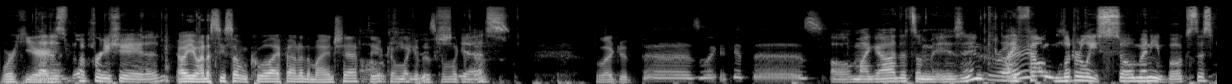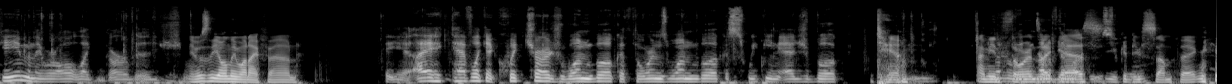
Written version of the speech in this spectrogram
we're here. That is appreciated. oh, you want to see something cool I found in the mine shaft, dude? Oh, Come look at this. Come huge, look at this. Look at this. Look at this. Oh my god, that's amazing. Right? I found literally so many books this game and they were all like garbage. It was the only one I found. Yeah, I have like a quick charge one book, a thorns one book, a sweeping edge book. Damn. Um, I mean, Literally thorns. I of them are guess you could do something.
